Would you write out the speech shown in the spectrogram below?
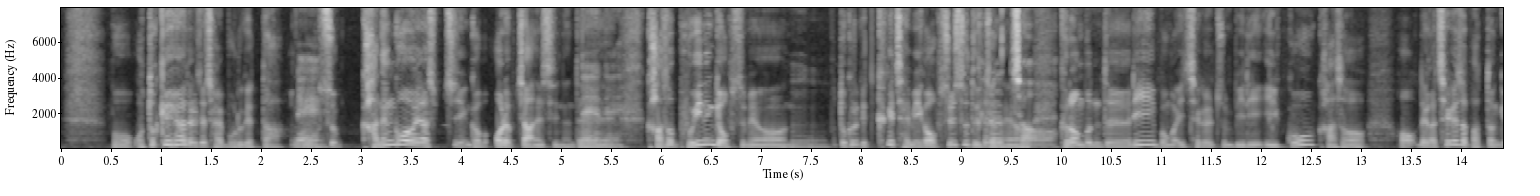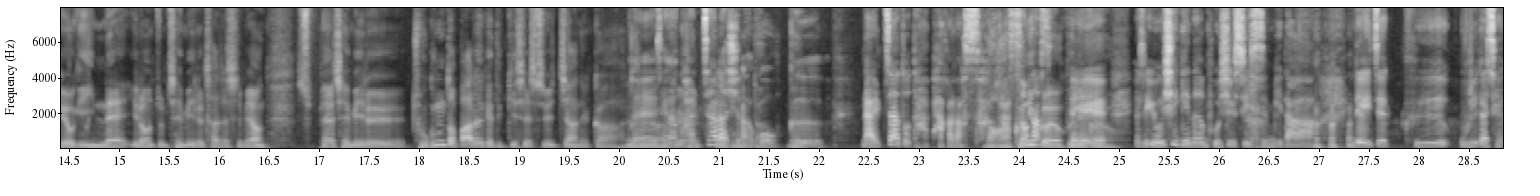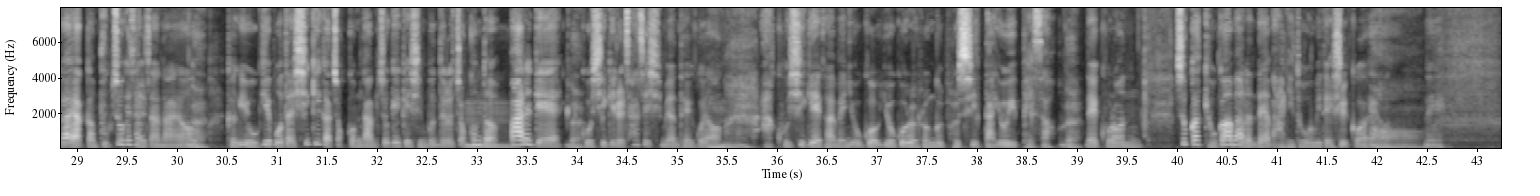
뭐 어떻게 해야 될지 잘 모르겠다. 네. 뭐숲 가는 거야 쉽지, 그러니까 어렵지 않을 수 있는데 네, 네. 가서 보이는 게 없으면 음, 또 그렇게 크게 재미가 없을 수도 있잖아요. 그렇죠. 그런 분들이 뭔가 이 책을 좀 미리 읽고 가서 어 내가 책에서 봤던 게 여기 있네 이런 좀 재미를 찾으시면 숲의 재미를 조금 더 빠르게 느끼실 수 있지 않을까 하는 네, 제가 생각을 관찰하시라고 해봅니다. 네. 그 날짜도 다 박아놨어요. 아, 다 써놨어요. 그니까요, 그니까요. 그래서 요 시기는 보실 수 있습니다. 근데 이제 그 우리가 제가 약간 북쪽에 살잖아요. 네. 그 여기보다 시기가 조금 남쪽에 계신 분들은 조금 더 음. 빠르게 네. 그 시기를 찾으시면 되고요. 음, 아, 그 시기에 가면 요거 요거 이런 걸 볼 수 있다. 요입해서. 네. 네, 그런 숲과 교감하는데 많이 도움이 되실 거예요. 아, 네.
